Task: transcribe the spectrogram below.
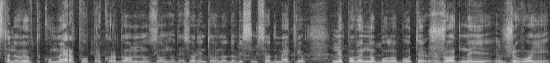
встановив таку мертву прикордонну зону, десь орієнтовно до 800 метрів. Не повинно було бути жодної живої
